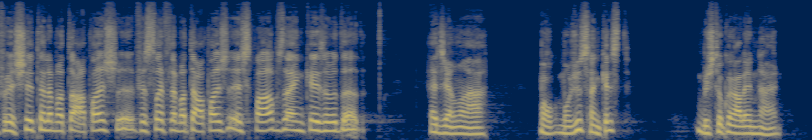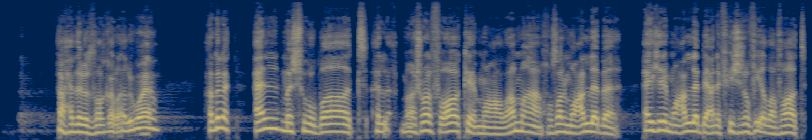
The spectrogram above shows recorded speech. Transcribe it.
في الشتاء لما تعطش في الصيف لما تعطش اشرب سانكست يا جماعة موجود سانكست بيشتكون علينا نعم أحذر الفقر. المهم أقول لك المشروبات مشروبات الفواكه معظمها خصوصا المعلبة أي شيء معلب يعني في شنو؟ في إضافات.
